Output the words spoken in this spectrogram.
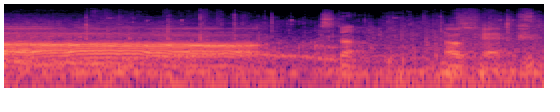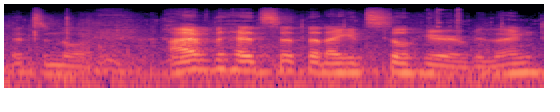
Oh. Stop. Okay. That's annoying. I have the headset that I can still hear everything.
